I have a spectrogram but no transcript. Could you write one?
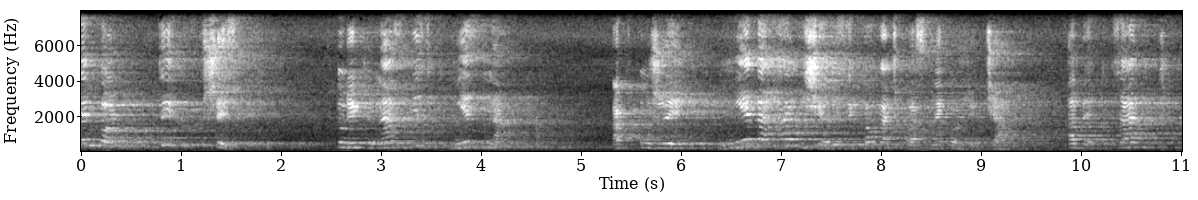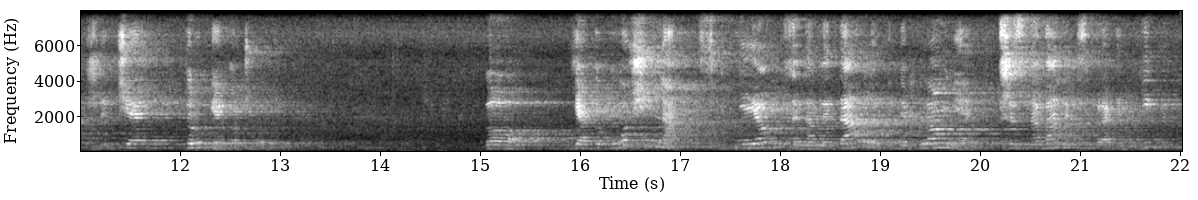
symbol tych wszystkich, których nazwisk nie znamy, a którzy nie wahali się ryzykować własnego życia, aby ocalić życie drugiego człowieka. Bo jak głosi napis widniejący na medalu i dyplomie przyznawanym sprawiedliwym,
